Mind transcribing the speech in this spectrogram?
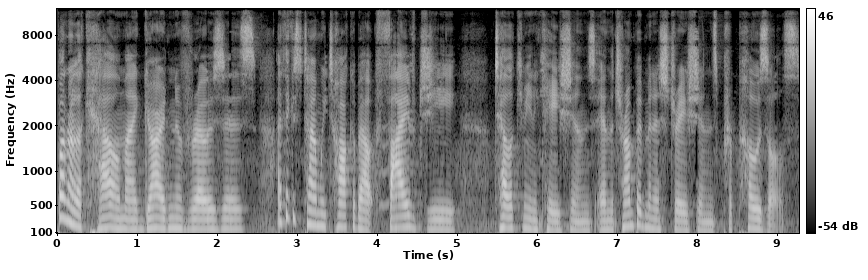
Bon my garden of roses. I think it's time we talk about 5G telecommunications and the Trump administration's proposals.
